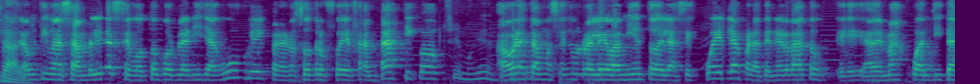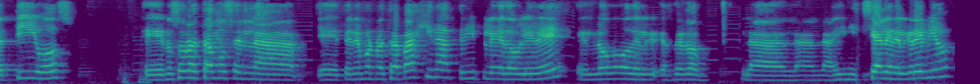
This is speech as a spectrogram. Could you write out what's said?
La última asamblea se votó por planilla Google, para nosotros fue fantástico. Ahora estamos haciendo un relevamiento de las escuelas para tener datos eh, además cuantitativos eh, nosotros estamos en la, eh, tenemos nuestra página www, el logo del, perdón, las iniciales del gremio,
